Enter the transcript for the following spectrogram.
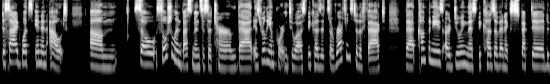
decide what's in and out? Um, so, social investments is a term that is really important to us because it's a reference to the fact that companies are doing this because of an expected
